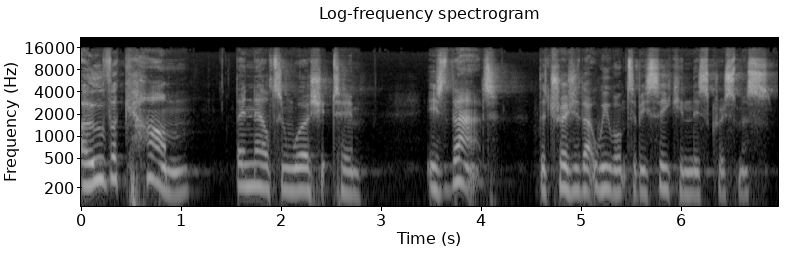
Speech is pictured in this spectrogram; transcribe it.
Overcome, they knelt and worshipped him. Is that the treasure that we want to be seeking this Christmas?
